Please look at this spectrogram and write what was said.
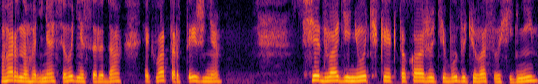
гарного дня. Сьогодні середа, екватор тижня. Ще два діньочки, як то кажуть, і будуть у вас вихідні.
